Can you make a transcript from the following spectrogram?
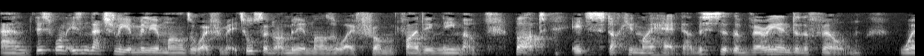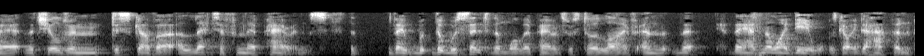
and this one isn't actually a million miles away from it. It's also not a million miles away from Finding Nemo, but it's stuck in my head. Now, this is at the very end of the film where the children discover a letter from their parents that they that was sent to them while their parents were still alive, and that they had no idea what was going to happen.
